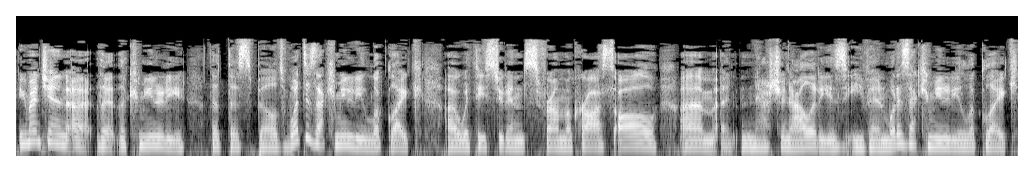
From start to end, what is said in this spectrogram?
You mentioned uh, the the community that this builds. What does that community look like uh, with these students from across all um, nationalities? Even what does that community look like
